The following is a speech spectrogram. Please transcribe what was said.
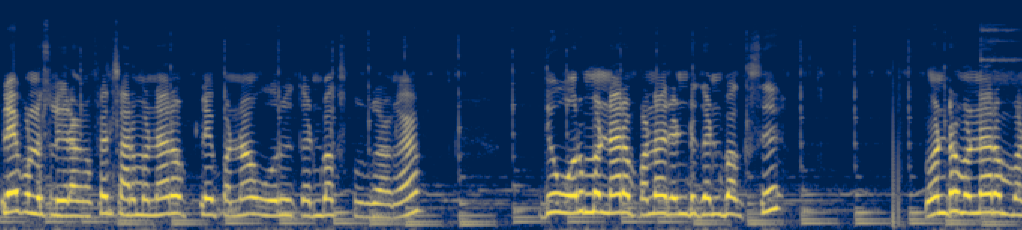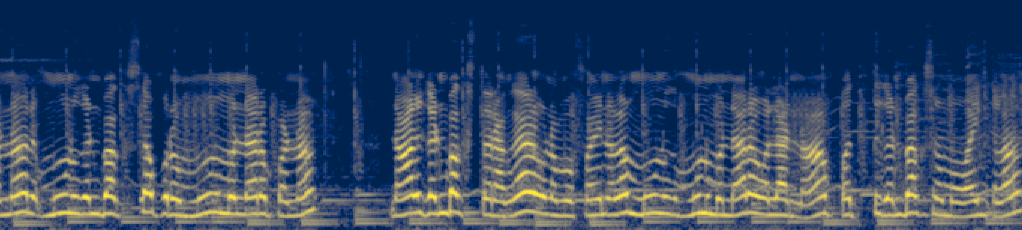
ப்ளே பண்ண சொல்லிக்கிறாங்க. ஃப்ரெண்ட்ஸ் அரை மணி நேரம் ப்ளே பண்ணால் ஒரு கன் பாக்ஸ் கொடுக்குறாங்க. இதே ஒரு மணி நேரம் பண்ணால் ரெண்டு கன் பாக்ஸு ஒன்றரை மணி நேரம் பண்ணால் மூணு கன் பாக்ஸு அப்புறம் மூணு மணி நேரம் பண்ணால் நாலு கன் பாக்ஸ் தராங்க. நம்ம ஃபைனலாக மூணு மூணு மணி நேரம் விளாட்னா பத்து கன் பாக்ஸ் நம்ம வாங்கிக்கலாம்.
